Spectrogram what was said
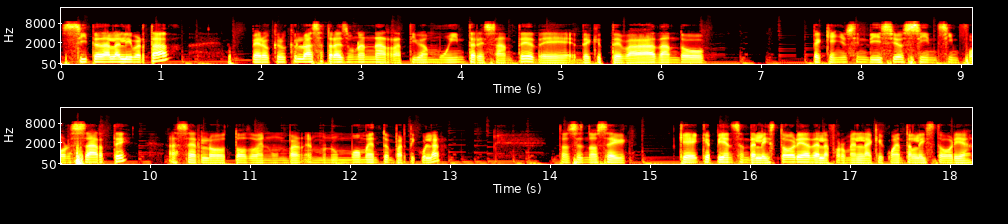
Sí te da la libertad, pero creo que lo hace a través de una narrativa muy interesante de, que te va dando pequeños indicios sin, sin forzarte a hacerlo todo en un, en un momento en particular. Entonces no sé qué, piensan de la historia, de la forma en la que cuentan la historia.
